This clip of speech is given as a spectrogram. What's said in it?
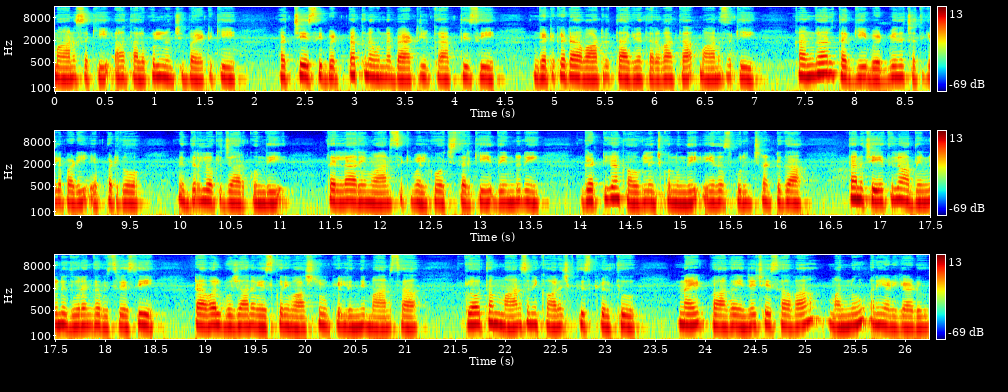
మానసకి ఆ తలుపుల నుంచి బయటికి వచ్చేసి బెడ్ పక్కన ఉన్న బ్యాటిల్ క్యాప్ తీసి గటగట వాటర్ తాగిన తర్వాత మానసకి కంగారు తగ్గి బెడ్ మీద చతికిలపడి ఎప్పటికో నిద్రలోకి జారుకుంది. తెల్లారి మానసకి మెలకు వచ్చేసరికి దిండుని గట్టిగా కౌగిలించుకునుంది. ఏదో స్ఫురించినట్టుగా తన చేతిలో ఆ దిండుని దూరంగా విసిరేసి టవల్ భుజాన వేసుకుని వాష్రూమ్కి వెళ్ళింది మానస. గౌతమ్ మానసని కాలేజ్కి తీసుకువెళ్తూ నైట్ బాగా ఎంజాయ్ చేశావా మన్ను? అని అడిగాడు.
